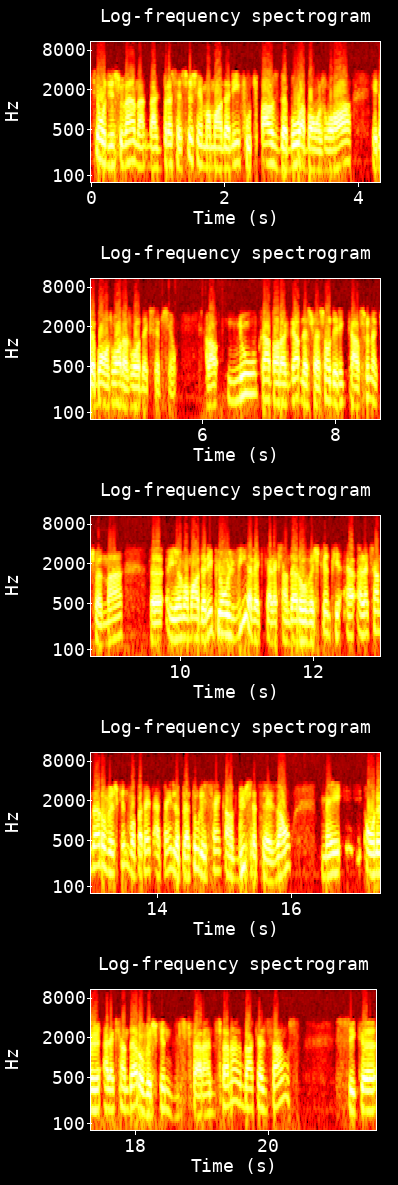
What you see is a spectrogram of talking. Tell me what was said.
tu sais, on dit souvent dans, dans le processus, à un moment donné, il faut que tu passes de beau à bon joueur et de bon joueur à joueur d'exception. Alors, nous, quand on regarde la situation d'Eric Carlson actuellement, euh, il y a un moment donné, puis on le vit avec Alexander Ovechkin. Puis Alexander Ovechkin va peut-être atteindre le plateau des 50 buts cette saison, mais on a un Alexander Ovechkin différent. Différent dans quel sens? C'est que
